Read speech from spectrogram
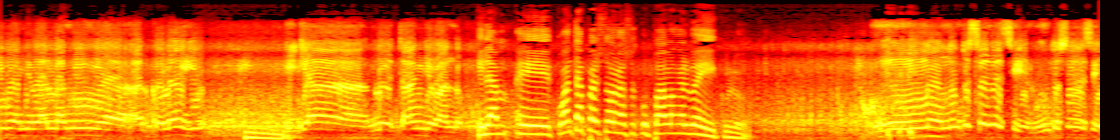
iba a llevar la niña al colegio mm. y ya lo están llevando. ¿Y la, eh, cuántas personas ocupaban el vehículo? No, no te sé decir, no te sé decir.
